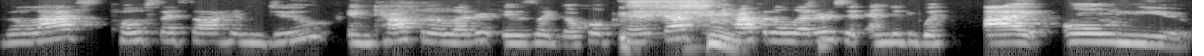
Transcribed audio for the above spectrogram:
the last post I saw him do in capital letters? It was like the whole paragraph in capital letters. It ended with "I own you."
